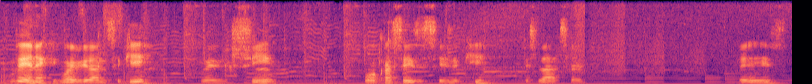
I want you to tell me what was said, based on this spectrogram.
Vamos ver, né, o que vai virar nisso aqui. Ver 5. Vou colocar 6 e 6 aqui. Ver se dá certo. 6.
